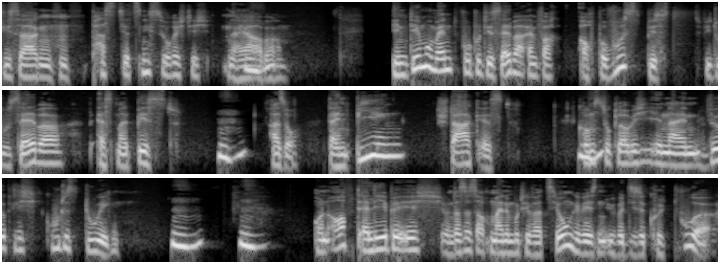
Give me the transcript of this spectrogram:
die sagen, hm, passt jetzt nicht so richtig. Naja, mhm. aber in dem Moment, wo du dir selber einfach auch bewusst bist, wie du selber erstmal bist, mhm. also dein Being stark ist, kommst mhm. du, glaube ich, in ein wirklich gutes Doing. Mhm. Mhm. Und oft erlebe ich, und das ist auch meine Motivation gewesen, über diese Kultur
